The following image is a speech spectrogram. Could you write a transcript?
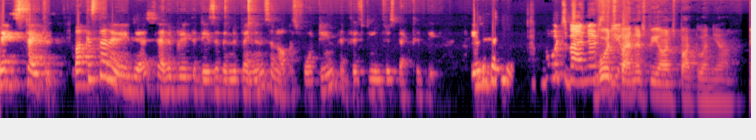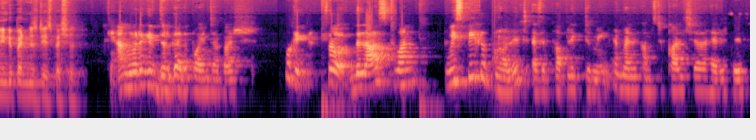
Next title. Pakistan and India celebrate the days of independence on August 14th and 15th, respectively. Independence. Boats, banners, Boats, beyond. banners, beyond part one, yeah. Independence Day special. Okay, I'm going to give Durga the point, Akash. Okay, so the last one. We speak of knowledge as a public domain, and when it comes to culture, heritage,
